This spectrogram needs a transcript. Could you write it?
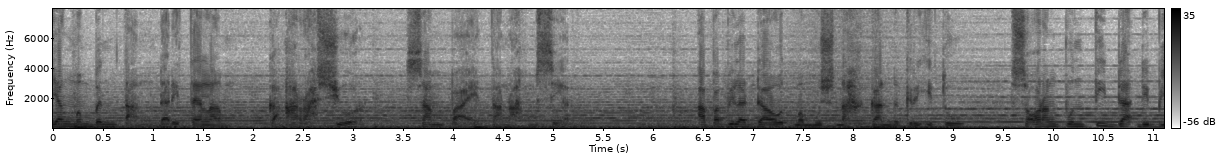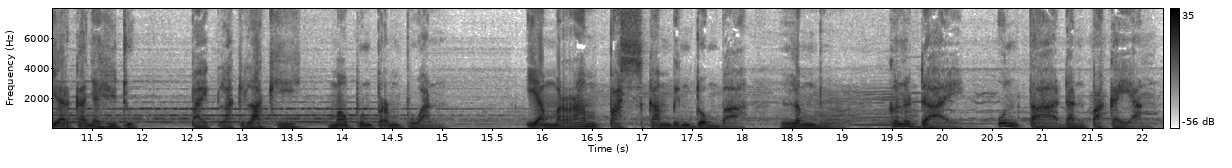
yang membentang dari Telam ke arah Syur sampai tanah Mesir. Apabila Daud memusnahkan negeri itu, seorang pun tidak dibiarkannya hidup, baik laki-laki maupun perempuan. Ia merampas kambing domba, lembu, keledai, unta, dan pakaian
